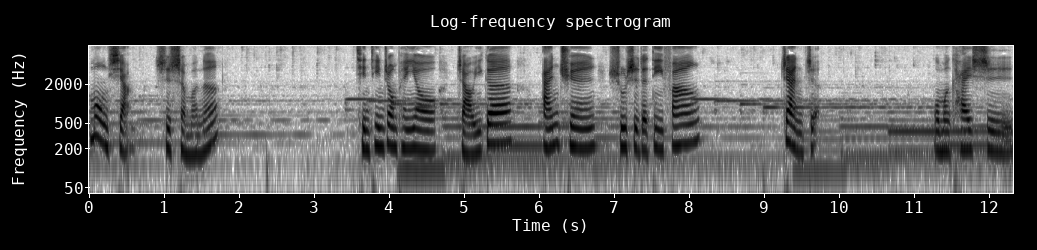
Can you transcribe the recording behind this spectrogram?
梦想是什么呢？请听众朋友找一个安全、舒适的地方站着。我们开始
